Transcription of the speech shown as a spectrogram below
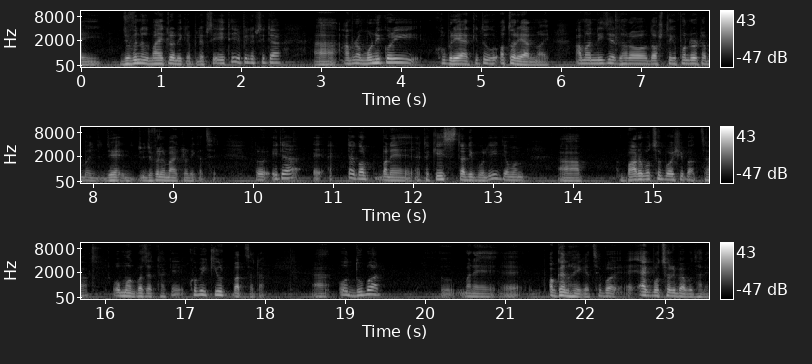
এই জুভেনাল মাইক্লোনিক এপিলেপসি এইটাই এপিলেপসিটা আমরা মনে করি খুব রেয়ার কিন্তু অত রেয়ার নয়। আমার নিজের ধরো দশ থেকে পনেরোটা যে জুভেনাল মাইক্লোনিক আছে। তো এটা একটা গল্প মানে একটা কেস স্টাডি বলি, যেমন বারো বছর বয়সী বাচ্চা, ও মগবাজার থাকে, খুবই কিউট বাচ্চাটা। ও দুবার মানে অজ্ঞান হয়ে গেছে এক বছরের ব্যবধানে।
